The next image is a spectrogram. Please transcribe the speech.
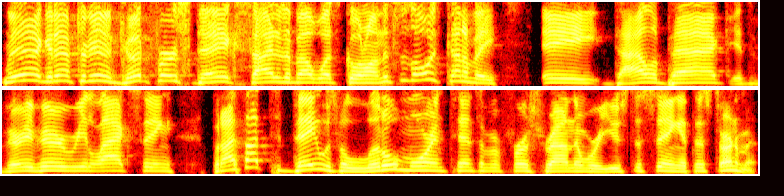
Yeah, good afternoon. Good first day. Excited about what's going on. This is always kind of a a dial it back. It's very, very relaxing. But I thought today was a little more intense of a first round than we're used to seeing at this tournament.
